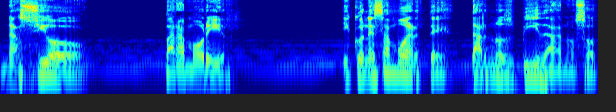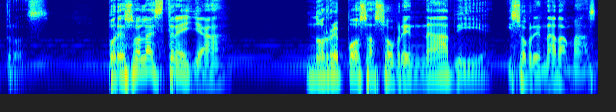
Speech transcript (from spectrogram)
nació para morir y con esa muerte darnos vida a nosotros. Por eso la estrella no reposa sobre nadie y sobre nada más.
